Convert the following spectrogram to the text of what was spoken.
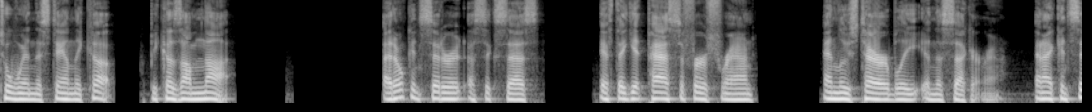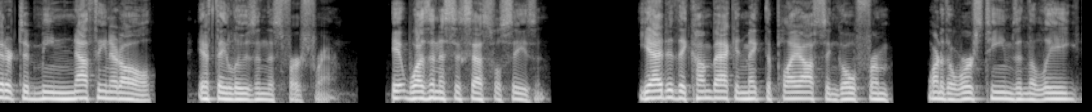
to win the Stanley Cup because I'm not. I don't consider it a success if they get past the first round and lose terribly in the second round. And I consider it to mean nothing at all if they lose in this first round. It wasn't a successful season. Yeah, did they come back and make the playoffs and go from one of the worst teams in the league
